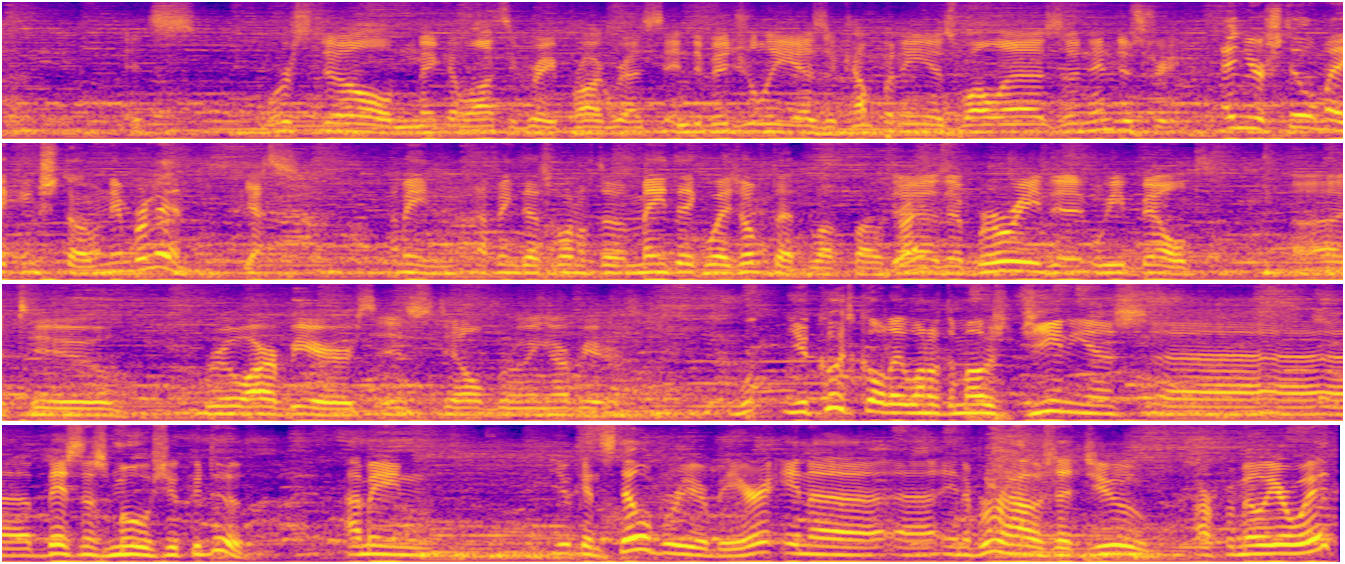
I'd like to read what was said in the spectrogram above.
it's we're still making lots of great progress individually as a company as well as an industry. And you're still making stone in Berlin. Yes. I mean, I think that's one of the main takeaways of that blog post, The, right? the brewery that we built uh, to brew our beers is still brewing our beers. you could call it one of the most genius uh, uh, business moves you could do. I mean, you can still brew your beer in a uh, in a brew house that you are familiar with.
